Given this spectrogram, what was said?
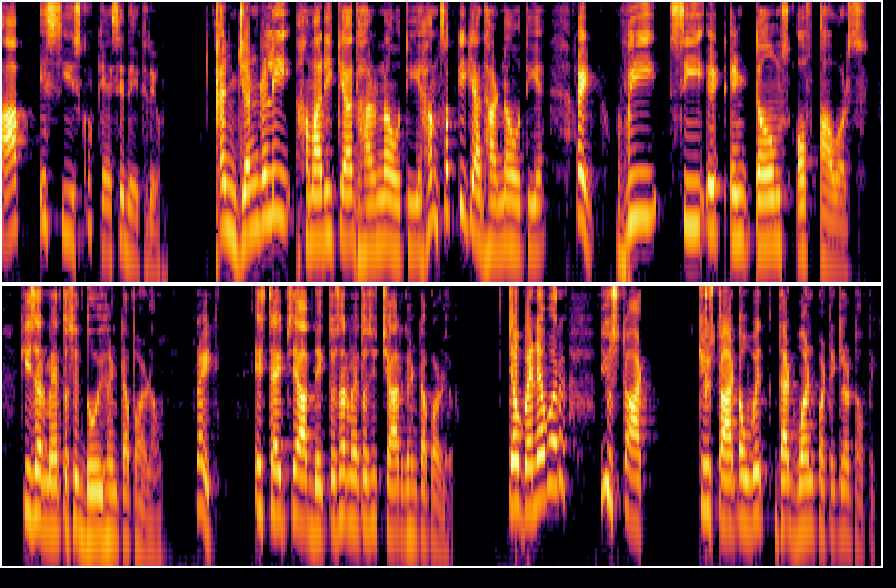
आप इस चीज़ को कैसे देख रहे हो। एंड जनरली हमारी क्या धारणा होती है, हम सबकी क्या धारणा होती है right we see it in terms of hours कि सर मैं तो सिर्फ़ दो ही घंटा पढ़ रहा हूँ राइट right? इस टाइप से आप देखते हो, सर मैं तो सिर्फ़ चार घंटा पढ़ रहा हूँ। जब whenever you start you start out with that one particular topic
